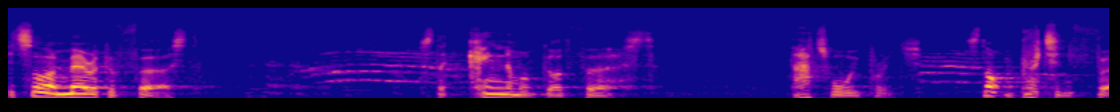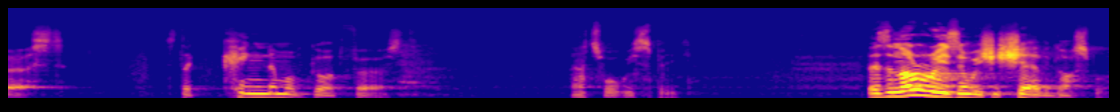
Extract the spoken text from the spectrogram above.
It's not America first, it's the kingdom of God first. That's what we preach. It's not Britain first, it's the kingdom of God first. That's what we speak. There's another reason we should share the gospel.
